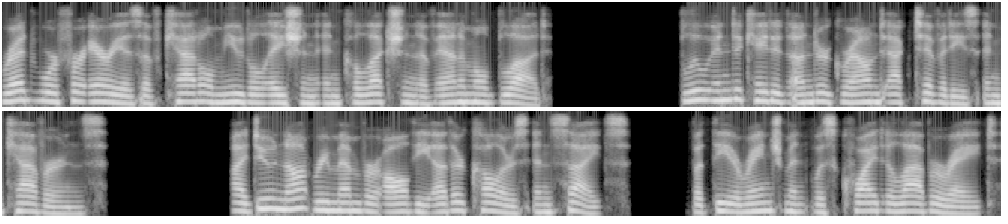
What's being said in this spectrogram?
Red were for areas of cattle mutilation and collection of animal blood. Blue indicated underground activities and caverns. I do not remember all the other colors and sites, but the arrangement was quite elaborate.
